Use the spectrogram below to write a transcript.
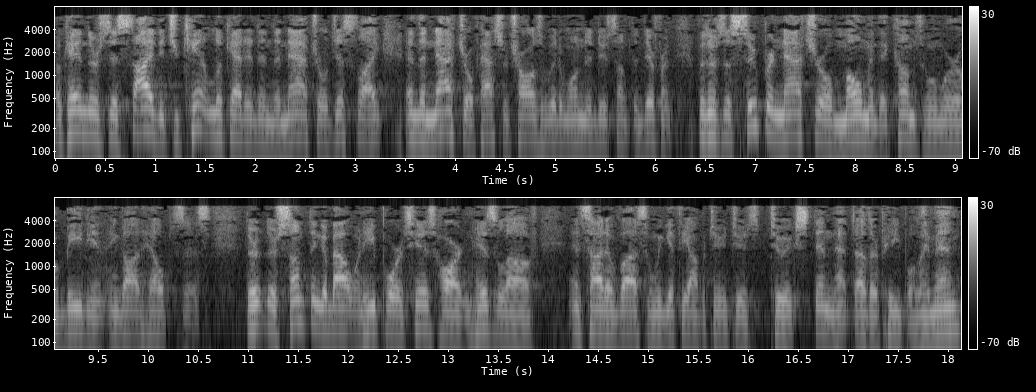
Okay, and there's this side that you can't look at it in the natural, just like in the natural, Pastor Charles would have wanted to do something different. But there's a supernatural moment that comes when we're obedient and God helps us. There, there's something about when He pours His heart and His love inside of us and we get the opportunity to, to extend that to other people. Amen?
